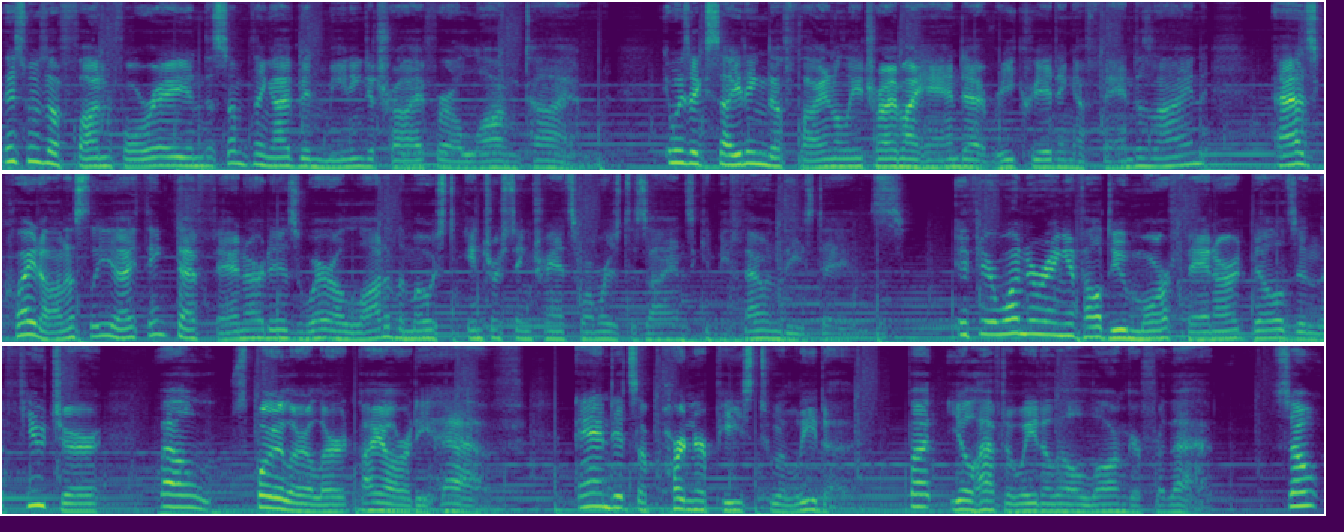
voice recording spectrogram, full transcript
This was a fun foray into something I've been meaning to try for a long time. It was exciting to finally try my hand at recreating a fan design, as quite honestly, I think that fan art is where a lot of the most interesting Transformers designs can be found these days. If you're wondering if I'll do more fan art builds in the future, well, spoiler alert, I already have. And it's a partner piece to Elita, but you'll have to wait a little longer for that. So,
